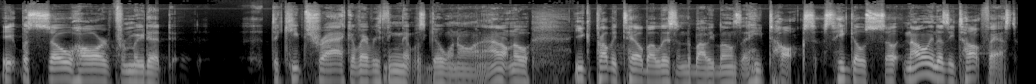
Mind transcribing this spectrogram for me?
it was so hard for me to to keep track of everything that was going on. I don't know. You could probably tell by listening to Bobby Bones that he talks. He goes so. Not only does he talk fast,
